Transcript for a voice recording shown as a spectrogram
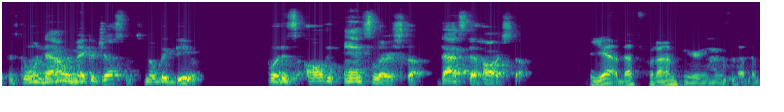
If it's going down, we make adjustments. No big deal. But it's all the ancillary stuff. That's the hard stuff. Yeah, that's what I'm hearing is that the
